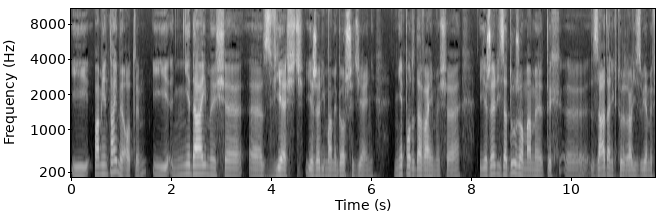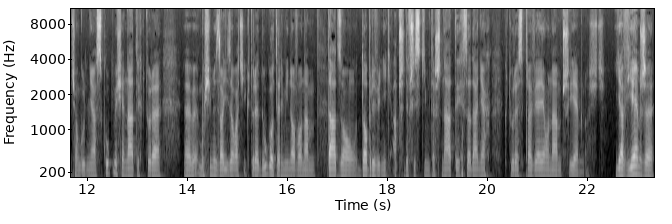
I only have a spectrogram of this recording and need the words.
I pamiętajmy o tym i nie dajmy się e, zwieść, jeżeli mamy gorszy dzień. Nie poddawajmy się. Jeżeli za dużo mamy tych e, zadań, które realizujemy w ciągu dnia, skupmy się na tych, które e, musimy zrealizować i które długoterminowo nam dadzą dobry wynik, a przede wszystkim też na tych zadaniach, które sprawiają nam przyjemność. Ja wiem, że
